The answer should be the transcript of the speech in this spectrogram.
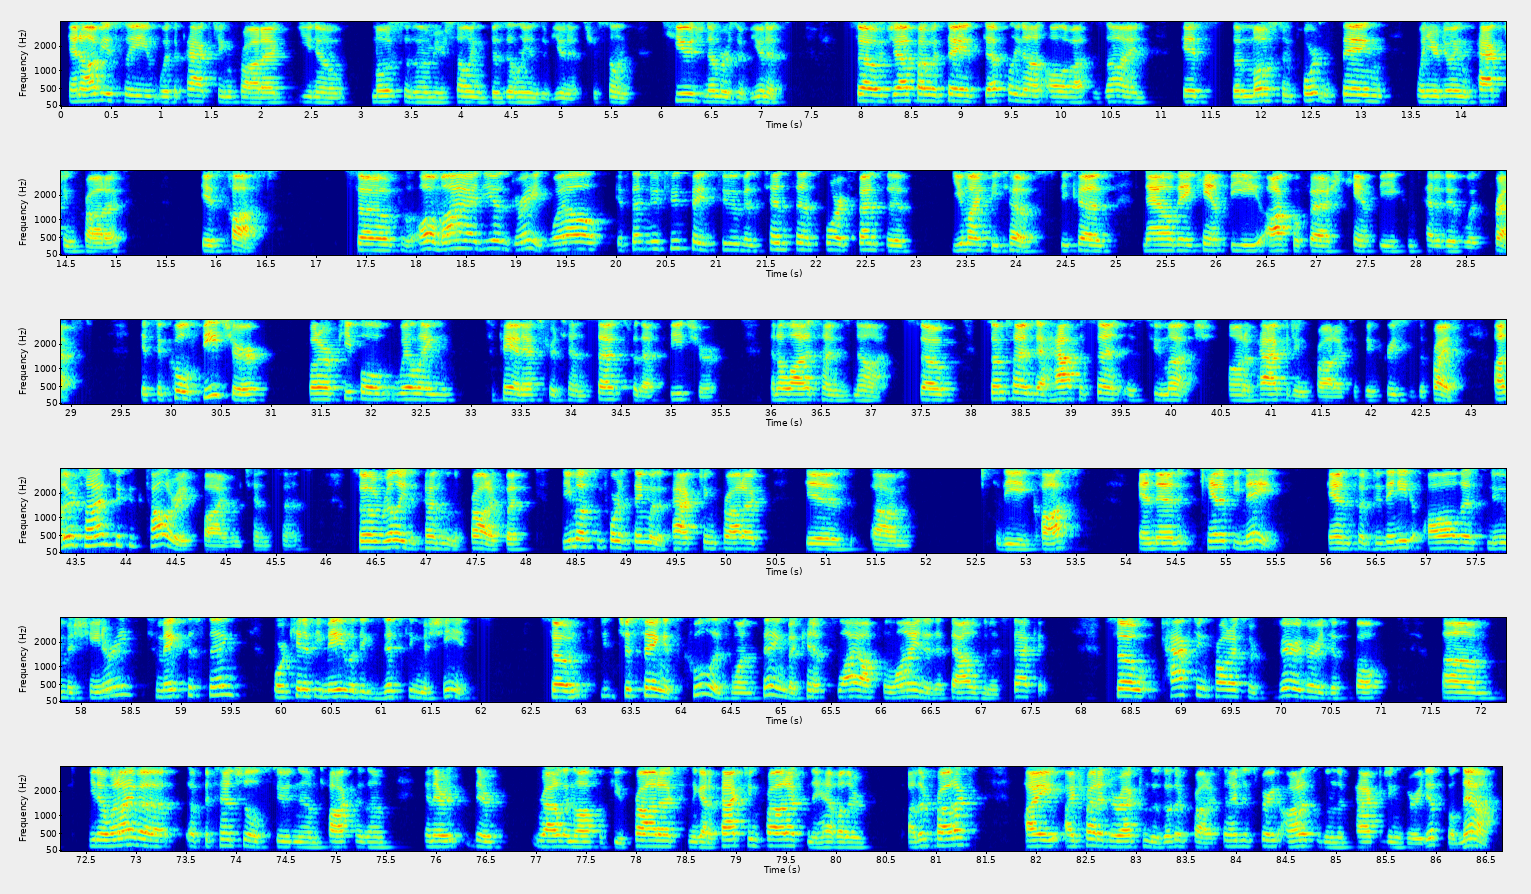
And obviously with a packaging product you know most of them you're selling bazillions of units. You're selling huge numbers of units. So jeff i would say it's definitely not all about design. It's the most important thing when you're doing a packaging product is cost. So oh my idea is great. Well if that new toothpaste tube is 10 cents more expensive you might be toast because now they can't be Aquafresh, can't be competitive with Crest. It's a cool feature, but are people willing to pay an extra 10 cents for that feature? And a lot of times not. So sometimes a half a cent is too much on a packaging product if it increases the price. Other times it could tolerate five or 10 cents. So it really depends on the product. But the most important thing with a packaging product is um, the cost and then can it be made? And so, do they need all this new machinery to make this thing, or can it be made with existing machines? So, just saying it's cool is one thing, but can it fly off the line at a thousand a second? So, packaging products are very, very difficult. Um, you know, when I have a, a potential student, I'm talking to them, and they're they're rattling off a few products, and they got a packaging product, and they have other other products I, I try to direct them those other products, and I just very honest with them. The packaging is very difficult. Now,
